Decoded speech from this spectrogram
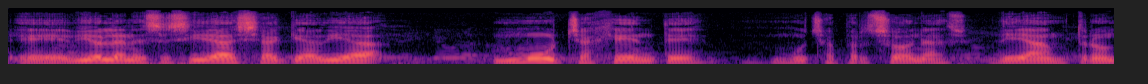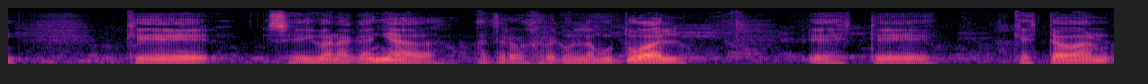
eh, vio la necesidad, ya que había mucha gente, muchas personas de Armstrong que se iban a Cañada a trabajar con la Mutual, este, que estaban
